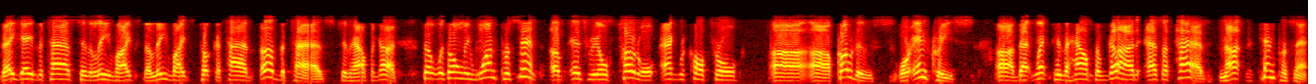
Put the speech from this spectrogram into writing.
They gave the tithes to the Levites. The Levites took a tithe of the tithes to the house of God. So it was only one percent of Israel's total agricultural uh, uh, produce or increase uh, that went to the house of God as a tithe, not ten percent.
